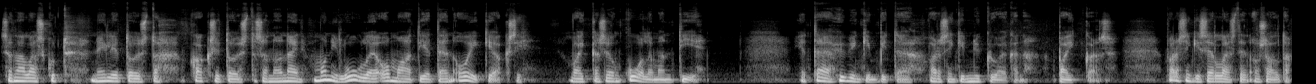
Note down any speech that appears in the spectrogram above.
Sanalaskut 14.12 sanoo näin, moni luulee omaa tietään oikeaksi, vaikka se on kuoleman tie. Ja tämä hyvinkin pitää varsinkin nykyaikana paikkansa. Varsinkin sellaisten osalta,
